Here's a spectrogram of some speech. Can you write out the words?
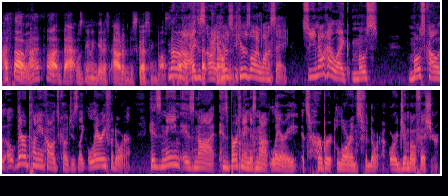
I thought boy. I thought that was going to get us out of discussing Boston. No, no, College. no. thought I just all right. counted. Here's here's all I want to say. So you know how like most most college, oh, there are plenty of college coaches like Larry Fedora. His name is not his birth name is not Larry. It's Herbert Lawrence Fedora or Jimbo Fisher.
